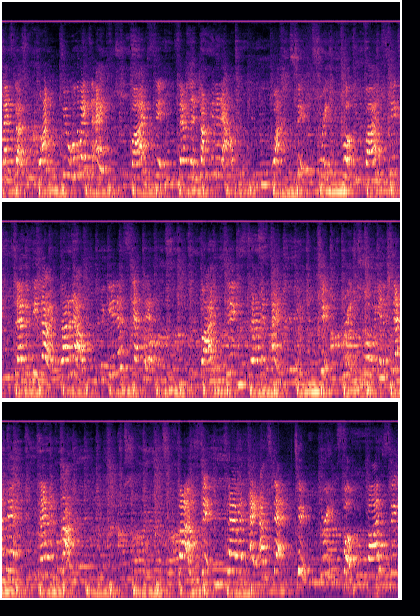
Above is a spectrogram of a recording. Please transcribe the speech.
Let's go. One, two, all the way to eight. Five, six, seven, then jump in and out. One, two, three, four, five, six, seven, keep going. Run it out. Beginners, step it. Five, six, seven, eight. Two, three, four. We're gonna step it. Seven, run. Five, six, seven, eight, and step. Two, three, four, five, six.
